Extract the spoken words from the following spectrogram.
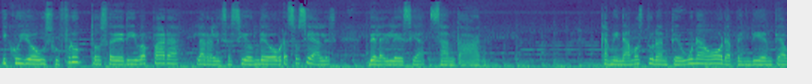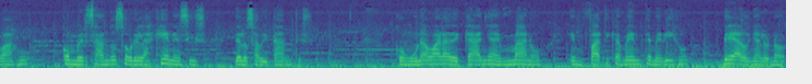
y cuyo usufructo se deriva para la realización de obras sociales de la iglesia Santa Ana. Caminamos durante una hora pendiente abajo conversando sobre la génesis de los habitantes. Con una vara de caña en mano, enfáticamente me dijo, ve a doña Leonor,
